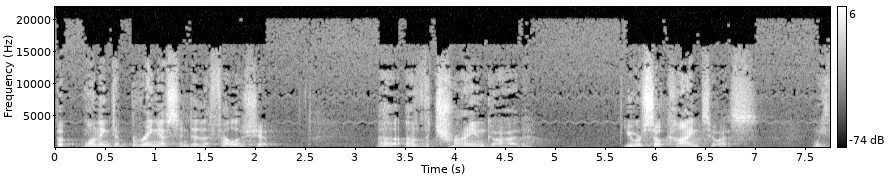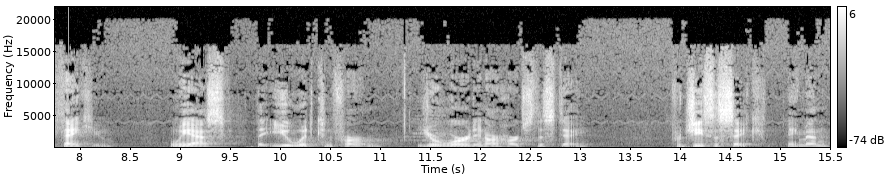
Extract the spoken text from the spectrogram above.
but wanting to bring us into the fellowship uh, of the triune God. You are so kind to us. We thank you. We ask that you would confirm your word in our hearts this day. For Jesus' sake, amen.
